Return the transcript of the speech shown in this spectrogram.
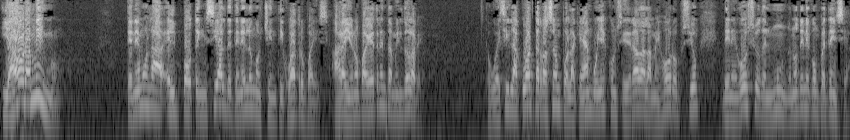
Y ahora mismo tenemos el potencial de tenerlo en 84 países. Ahora, yo no pagué 30 mil dólares. Te voy a decir la cuarta razón por la que Amway es considerada la mejor opción de negocio del mundo. No tiene competencia.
